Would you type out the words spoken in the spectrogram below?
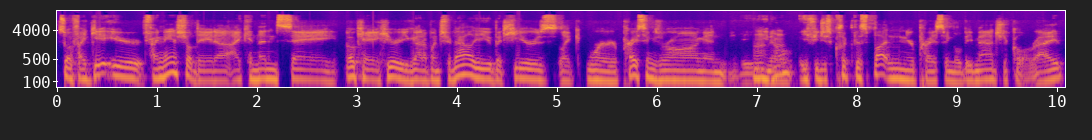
So if I get your financial data, I can then say, okay, here you got a bunch of value, but here's like where your pricing's wrong. And mm-hmm. you know, if you just click this button, your pricing will be magical, right?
